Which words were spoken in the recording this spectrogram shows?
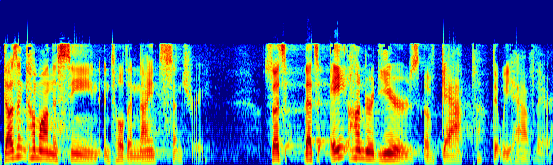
doesn't come on the scene until the ninth century. So that's, that's 800 years of gap that we have there.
